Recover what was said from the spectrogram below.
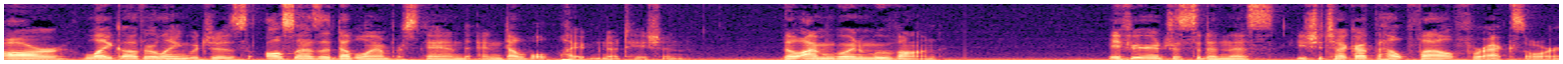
R, like other languages, also has a double ampersand and double pipe notation, though I'm going to move on. If you're interested in this, you should check out the help file for XOR.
